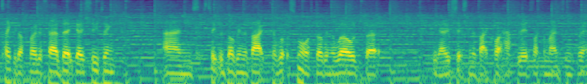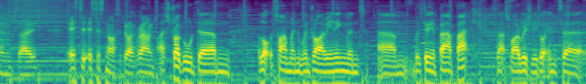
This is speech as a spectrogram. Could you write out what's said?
I take it off-road a fair bit, go shooting and stick the dog in the back. I've got the smallest dog in the world but you know, he sits in the back quite happily. It's like a mansion for him so it's just, it's just nice to drive around. I struggled um, a lot of time when, when driving in England um, with getting a bad back. So that's why I originally got into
